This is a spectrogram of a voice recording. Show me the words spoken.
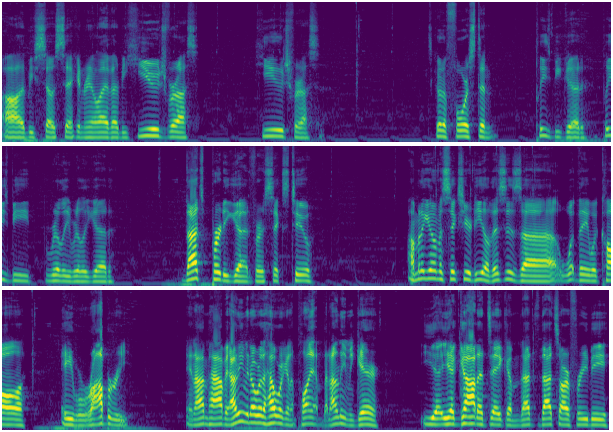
Oh, that'd be so sick in real life. That'd be huge for us. Huge for us. Let's go to Forston. Please be good. Please be really, really good. That's pretty good for a 6'2". I'm going to give him a six-year deal. This is uh, what they would call a robbery. And I'm happy. I don't even know where the hell we're going to play him, but I don't even care. Yeah, you, got to take him. That's, that's our freebie.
